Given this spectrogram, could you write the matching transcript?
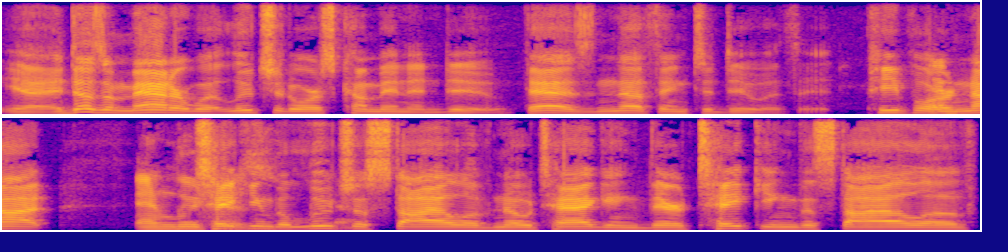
Yeah, it doesn't matter what luchadors come in and do. That has nothing to do with it. People are not and taking the lucha yeah. style of no tagging. They're taking the style of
